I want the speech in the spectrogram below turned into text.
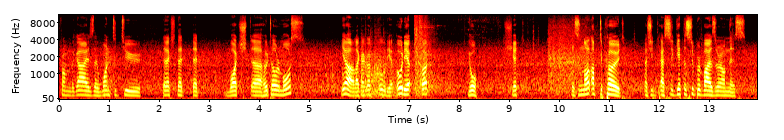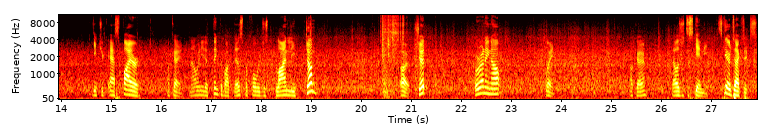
from the guys that wanted to that actually that that watched uh, Hotel Remorse. Yeah, like I got oh dear, oh dear, fuck, yo, shit. This is not up to code. I should I should get the supervisor on this. Get your ass fired. Okay, now we need to think about this before we just blindly jump. Oh shit, we're running now. Wait. Okay. That was just to scare me. Scare tactics.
